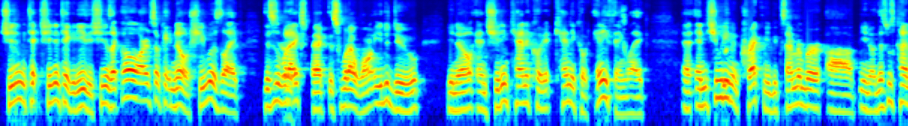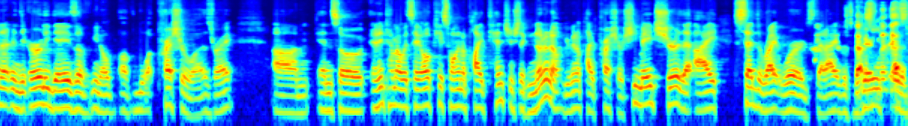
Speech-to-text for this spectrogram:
she didn't take, she didn't take it easy. She was like, "Oh, art's okay." No, she was like, "This is what I expect. This is what I want you to do." You know, and she didn't candy code it, candy code anything. Like, and, and she would even correct me because I remember, uh, you know, this was kind of in the early days of you know of what pressure was, right? Um, and so anytime I would say, okay, so I'm going to apply tension, she's like, no, no, no, you're going to apply pressure. She made sure that I said the right words, that I was that's, very that's,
